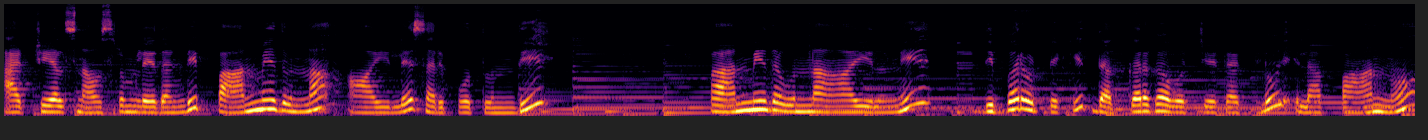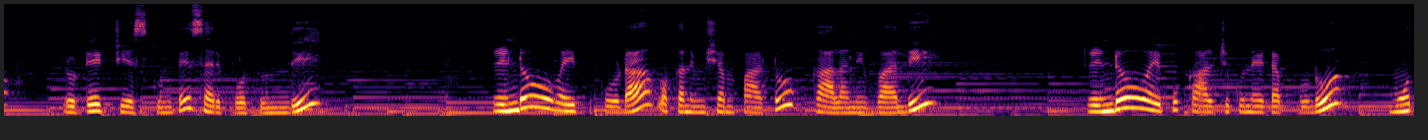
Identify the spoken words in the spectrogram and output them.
యాడ్ చేయాల్సిన అవసరం లేదండి. పాన్ మీద ఉన్న ఆయిలే సరిపోతుంది. పాన్ మీద ఉన్న ఆయిల్ని దిబ్బ రొట్టెకి దగ్గరగా వచ్చేటట్లు ఇలా పాన్ను రొటేట్ చేసుకుంటే సరిపోతుంది. రెండవ వైపు కూడా ఒక నిమిషం పాటు కాలనివ్వాలి. రెండవ వైపు కాల్చుకునేటప్పుడు మూత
